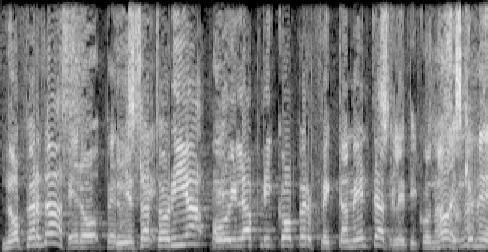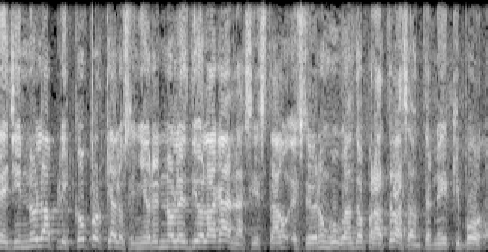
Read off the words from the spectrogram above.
no perdás. pero- pero y es esa que- teoría hoy la aplicó perfectamente Atlético Nacional. No, es que Medellín no la aplicó porque a los señores no les dio la gana. Si está- estuvieron jugando para atrás ante un equipo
